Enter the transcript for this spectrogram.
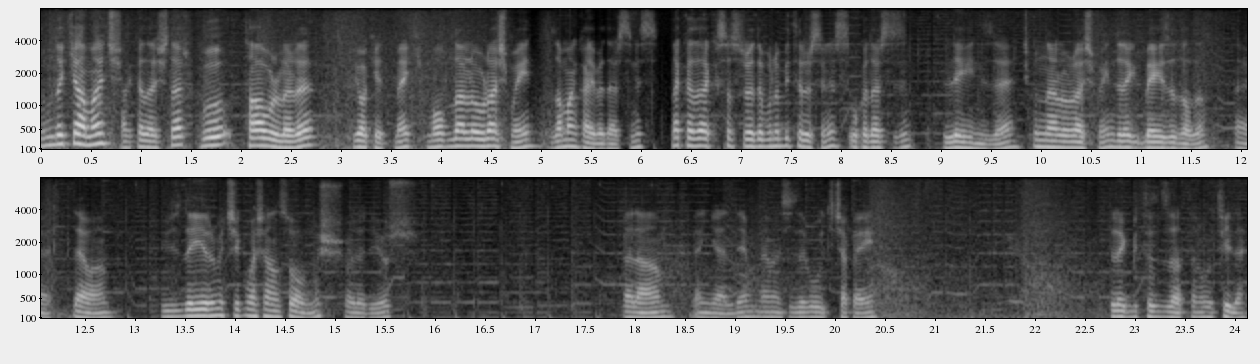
Bundaki amaç arkadaşlar bu tower'ları yok etmek. Moblarla uğraşmayın. Zaman kaybedersiniz. Ne kadar kısa sürede bunu bitirirsiniz o kadar sizin lehinize. Hiç bunlarla uğraşmayın. Direkt base'e dalın. Evet devam. %20 çıkma şansı olmuş. Öyle diyor. Selam. Ben geldim. Hemen size bir ulti çakayım. Direkt bitirdi zaten ultiyle.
